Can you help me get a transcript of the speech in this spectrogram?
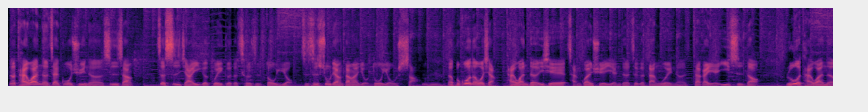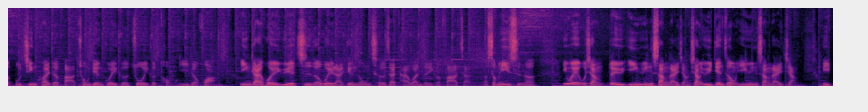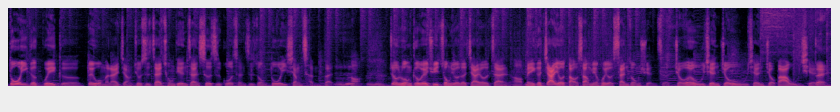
那台湾呢，在过去呢，事实上这四加一个规格的车子都有，只是数量当然有多有少。嗯那不过呢，我想台湾的一些产官学研的这个单位呢，大概也意识到，如果台湾呢不尽快的把充电规格做一个统一的话，应该会约制了未来电动车在台湾的一个发展。啊什么意思呢？因为我想对于营运商来讲，像玉电这种营运商来讲，你多一个规格，对我们来讲就是在充电站设置过程之中多一项成本。嗯好、嗯哼，就如同各位去中油的加油站啊、每一个加油岛上面会有三种选择：九二五千、九五五千、九八五千。对，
